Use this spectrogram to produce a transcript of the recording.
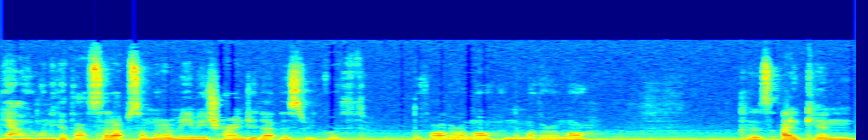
yeah, we want to get that set up. So I'm going to maybe try and do that this week with the father-in-law and the mother-in-law. Because I can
